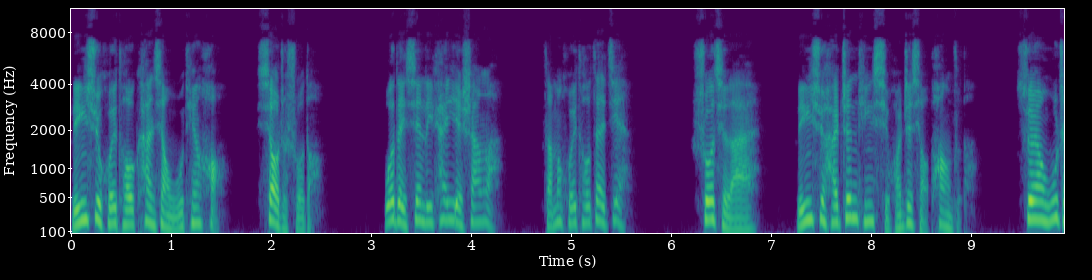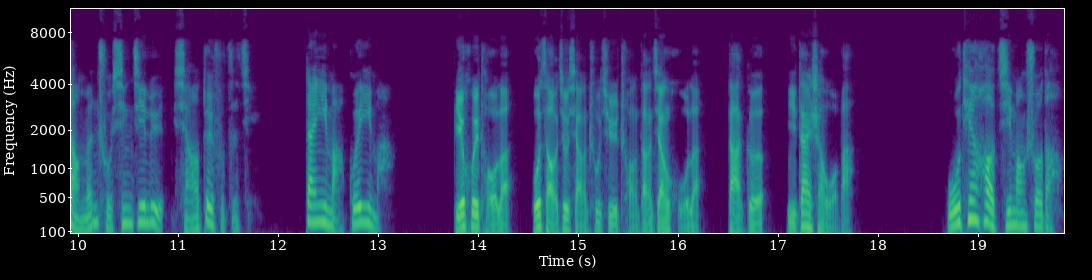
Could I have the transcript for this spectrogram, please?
林旭回头看向吴天昊，笑着说道：“我得先离开叶山了，咱们回头再见。”说起来，林旭还真挺喜欢这小胖子的。虽然吴掌门处心积虑想要对付自己。但一码归一码，别回头了，我早就想出去闯荡江湖了。大哥，你带上我吧。吴天昊急忙说道。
